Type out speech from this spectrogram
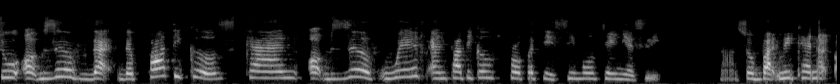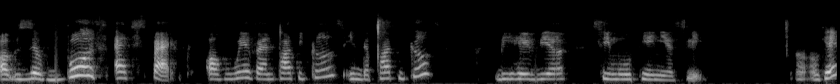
to observe that the particles can observe wave and particles properties simultaneously. Uh, so, but we cannot observe both aspect of wave and particles in the particles behavior simultaneously. Uh, okay,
